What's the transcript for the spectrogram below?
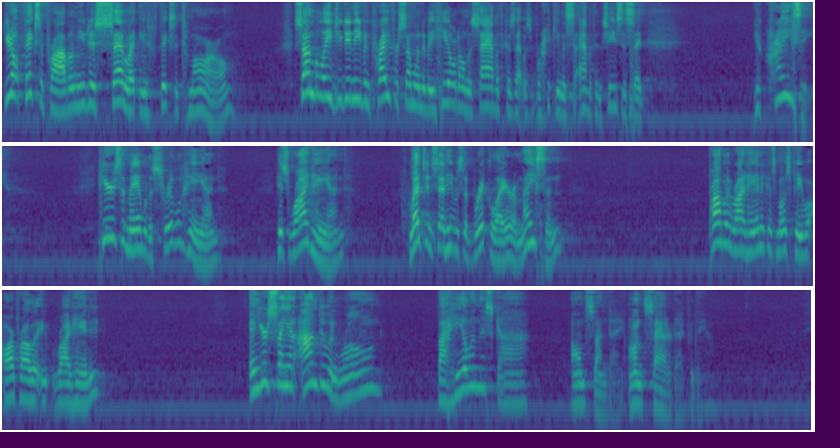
You don't fix a problem, you just settle it, you fix it tomorrow. Some believed you didn't even pray for someone to be healed on the Sabbath because that was breaking the Sabbath. And Jesus said, You're crazy. Here's a man with a shriveled hand, his right hand. Legend said he was a bricklayer, a mason. Probably right handed because most people are probably right handed. And you're saying, I'm doing wrong by healing this guy on Sunday, on Saturday for them.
